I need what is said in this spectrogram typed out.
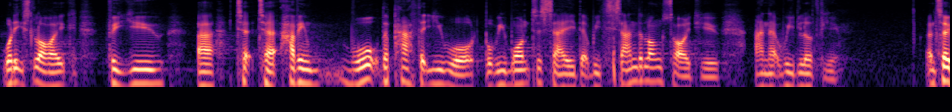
what it's like for you uh, to, to having walked the path that you walked, but we want to say that we stand alongside you and that we love you. And so,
